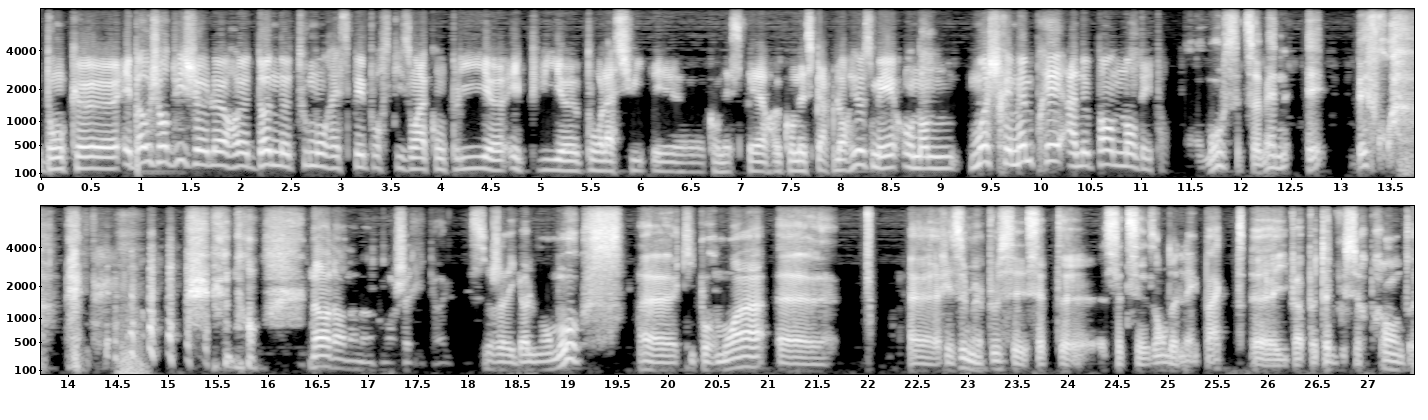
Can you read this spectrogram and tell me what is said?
Donc, et eh ben aujourd'hui, je leur donne tout mon respect pour ce qu'ils ont accompli et puis pour la suite et qu'on espère qu'on espère glorieuse. Mais on en, moi, je serais même prêt à ne pas en demander tant. Mon mot cette semaine est beffroi. non, non, non, non, non, je rigole. Je rigole mon mot. Euh, qui pour moi euh, euh, résume un peu cette, cette saison de l'impact. il va peut-être vous surprendre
